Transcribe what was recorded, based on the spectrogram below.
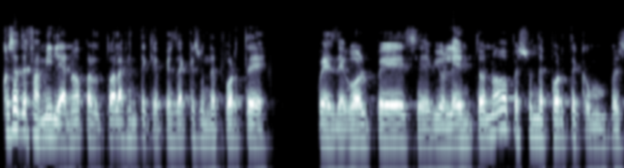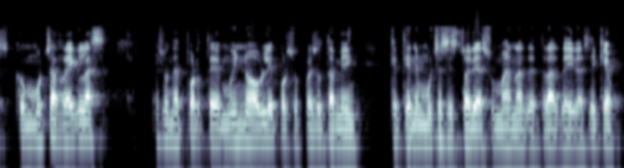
cosas de familia, ¿no? Para toda la gente que piensa que es un deporte pues de golpes, eh, violento, ¿no? Pues es un deporte con, pues, con muchas reglas, es un deporte muy noble y por supuesto también que tiene muchas historias humanas detrás de él. Así que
